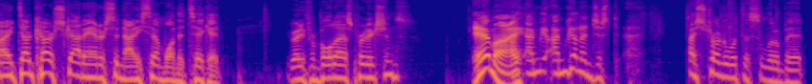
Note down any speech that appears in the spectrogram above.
All right, Doug Karsch, Scott Anderson, 97 won the ticket. You ready for bold ass predictions? Am I? I I'm, I'm going to just, I struggle with this a little bit.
